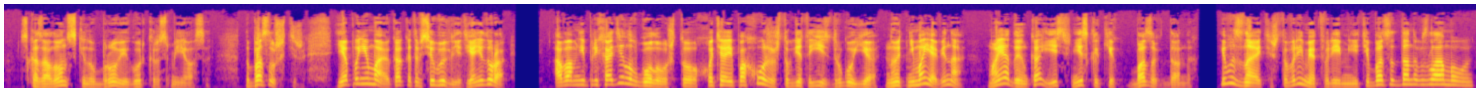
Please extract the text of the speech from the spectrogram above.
— сказал он, скинув брови и горько рассмеялся. «Да послушайте же, я понимаю, как это все выглядит, я не дурак. А вам не приходило в голову, что, хотя и похоже, что где-то есть другой я, но это не моя вина. Моя ДНК есть в нескольких базах данных. И вы знаете, что время от времени эти базы данных взламывают.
